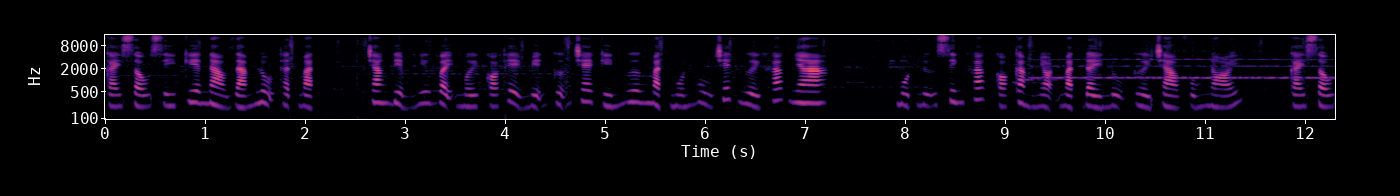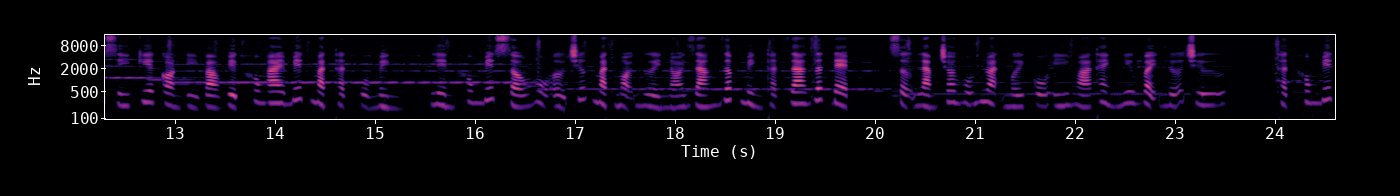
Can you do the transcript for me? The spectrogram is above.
Cái xấu xí kia nào dám lộ thật mặt. Trang điểm như vậy mới có thể miễn cưỡng che kín gương mặt muốn hù chết người khác nha. Một nữ sinh khác có cằm nhọn mặt đầy nụ cười chào phúng nói. Cái xấu xí kia còn ỉ vào việc không ai biết mặt thật của mình. Liền không biết xấu hổ ở trước mặt mọi người nói dáng dấp mình thật ra rất đẹp. Sợ làm cho hỗn loạn mới cố ý hóa thành như vậy nữa chứ. Thật không biết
